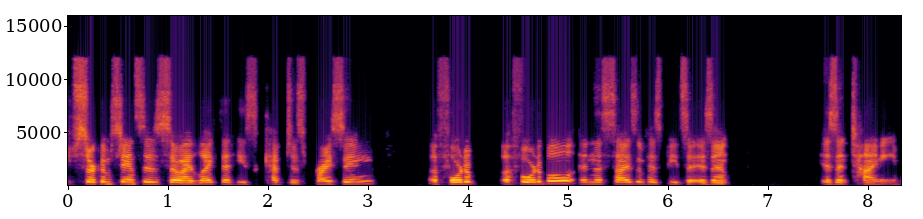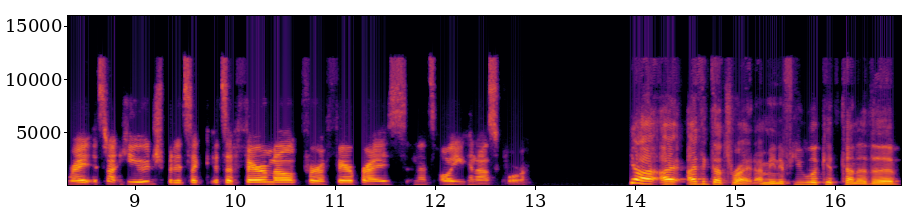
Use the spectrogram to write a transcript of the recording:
circumstances. So I like that he's kept his pricing affordable affordable and the size of his pizza isn't isn't tiny, right? It's not huge, but it's like it's a fair amount for a fair price, and that's all you can ask for. Yeah, I, I think that's right. I mean, if you look at kind of the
